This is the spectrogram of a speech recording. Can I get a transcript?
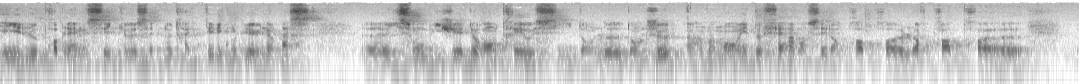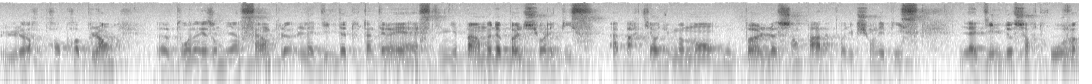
et le problème, c'est que cette neutralité les conduit à une impasse. Euh, ils sont obligés de rentrer aussi dans le, dans le jeu à un moment et de faire avancer leur propre, leur propre, euh, leur propre plan. Pour une raison bien simple, la guilde a tout intérêt à ce qu'il n'y ait pas un monopole sur l'épice. À partir du moment où Paul s'empare de la production d'épices, la guilde se retrouve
